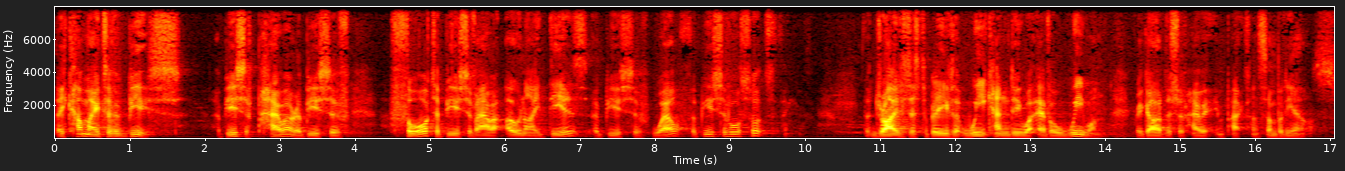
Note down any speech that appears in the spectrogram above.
they come out of abuse abuse of power, abuse of thought, abuse of our own ideas, abuse of wealth, abuse of all sorts of things that drives us to believe that we can do whatever we want, regardless of how it impacts on somebody else.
